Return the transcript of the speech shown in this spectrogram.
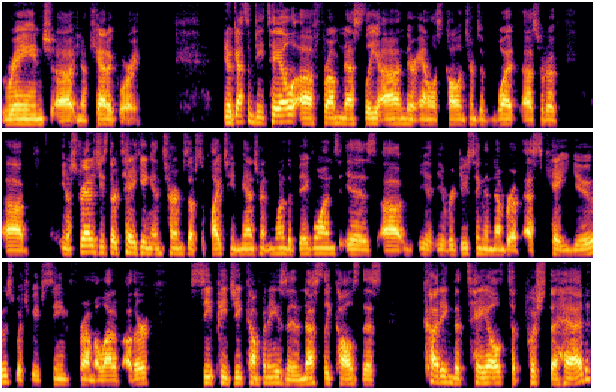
range, uh, you know, category you know, got some detail uh, from Nestle on their analyst call in terms of what uh, sort of uh, you know strategies they're taking in terms of supply chain management. And one of the big ones is uh, reducing the number of SKUs, which we've seen from a lot of other CPG companies. And Nestle calls this cutting the tail to push the head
